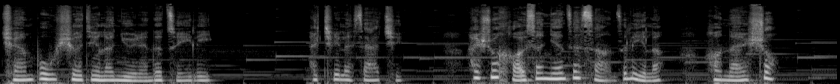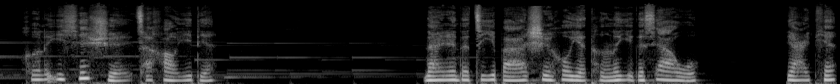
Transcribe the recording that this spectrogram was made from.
全部射进了女人的嘴里，他吃了下去，还说好像粘在嗓子里了，好难受。喝了一些水才好一点。男人的鸡巴事后也疼了一个下午。第二天，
